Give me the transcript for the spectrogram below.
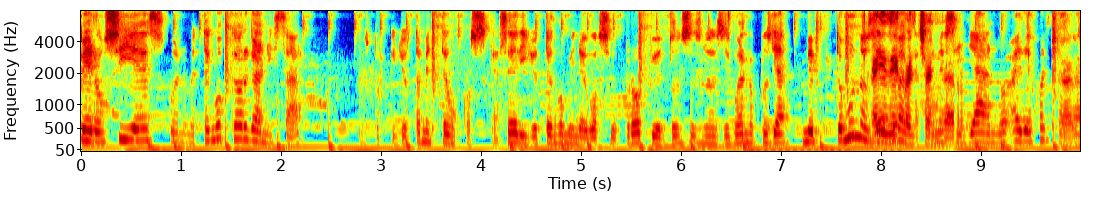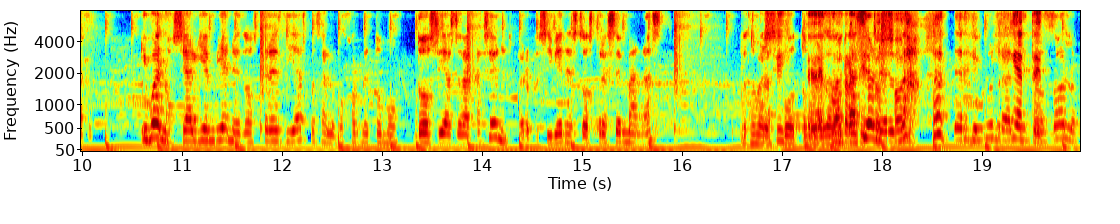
pero sí es, bueno, me tengo que organizar, pues porque yo también tengo cosas que hacer y yo tengo mi negocio propio, entonces no es de, bueno, pues ya, me tomo unos días de vacaciones y ya, ¿no? Ahí dejo el changarro. Y bueno, si alguien viene dos, tres días, pues a lo mejor me tomo dos días de vacaciones, pero pues si vienes dos, tres semanas, pues no me las puedo tomar de vacaciones, ¿no? te dejo un ratito solo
